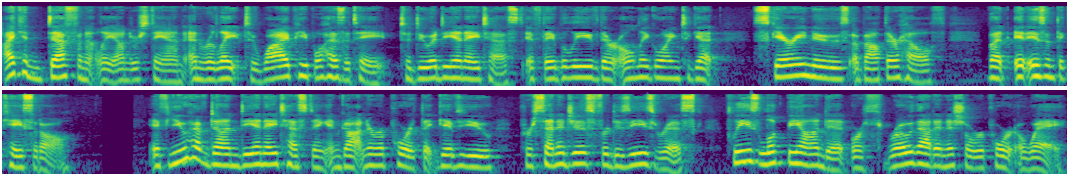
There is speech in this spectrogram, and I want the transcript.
I can definitely understand and relate to why people hesitate to do a DNA test if they believe they're only going to get scary news about their health, but it isn't the case at all. If you have done DNA testing and gotten a report that gives you percentages for disease risk, please look beyond it or throw that initial report away.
